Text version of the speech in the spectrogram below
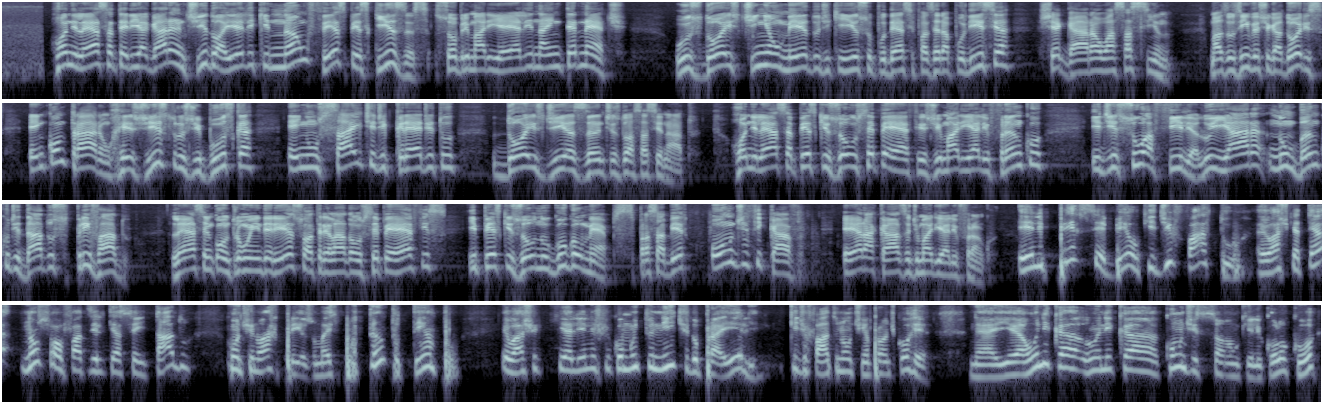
Rony Lessa teria garantido a ele que não fez pesquisas sobre Marielle na internet. Os dois tinham medo de que isso pudesse fazer a polícia chegar ao assassino. Mas os investigadores encontraram registros de busca em um site de crédito dois dias antes do assassinato. Rony Lessa pesquisou os CPFs de Marielle Franco e de sua filha, Luiara, num banco de dados privado. Lessa encontrou um endereço atrelado aos CPFs e pesquisou no Google Maps para saber onde ficava. Era a casa de Marielle Franco. Ele percebeu que, de fato, eu acho que até não só o fato de ele ter aceitado continuar preso, mas por tanto tempo, eu acho que ali ele ficou muito nítido para ele que de fato não tinha para onde correr, né? E a única única condição que ele colocou,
